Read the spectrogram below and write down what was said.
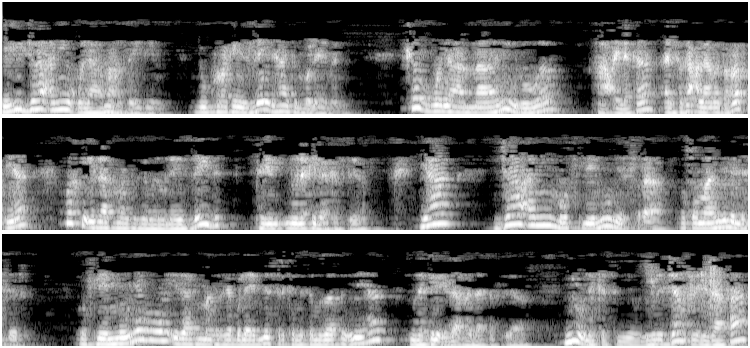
يجي جاءني غلاما زيد. ذكرك زيد هات الغلاما كغلامان هو فاعلك. ألفك علامة رفعها وقت إذا ما تقبل لي زيد نونك إذا كفتها يا جاءني مسلمون مصر مسلمانين من مصر. مسلمون هو إذا ما تقبل لي مصر كما مضاف إليها نونك الإضافة لا كفتها نونك اسمية ونون الجمع الإضافة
